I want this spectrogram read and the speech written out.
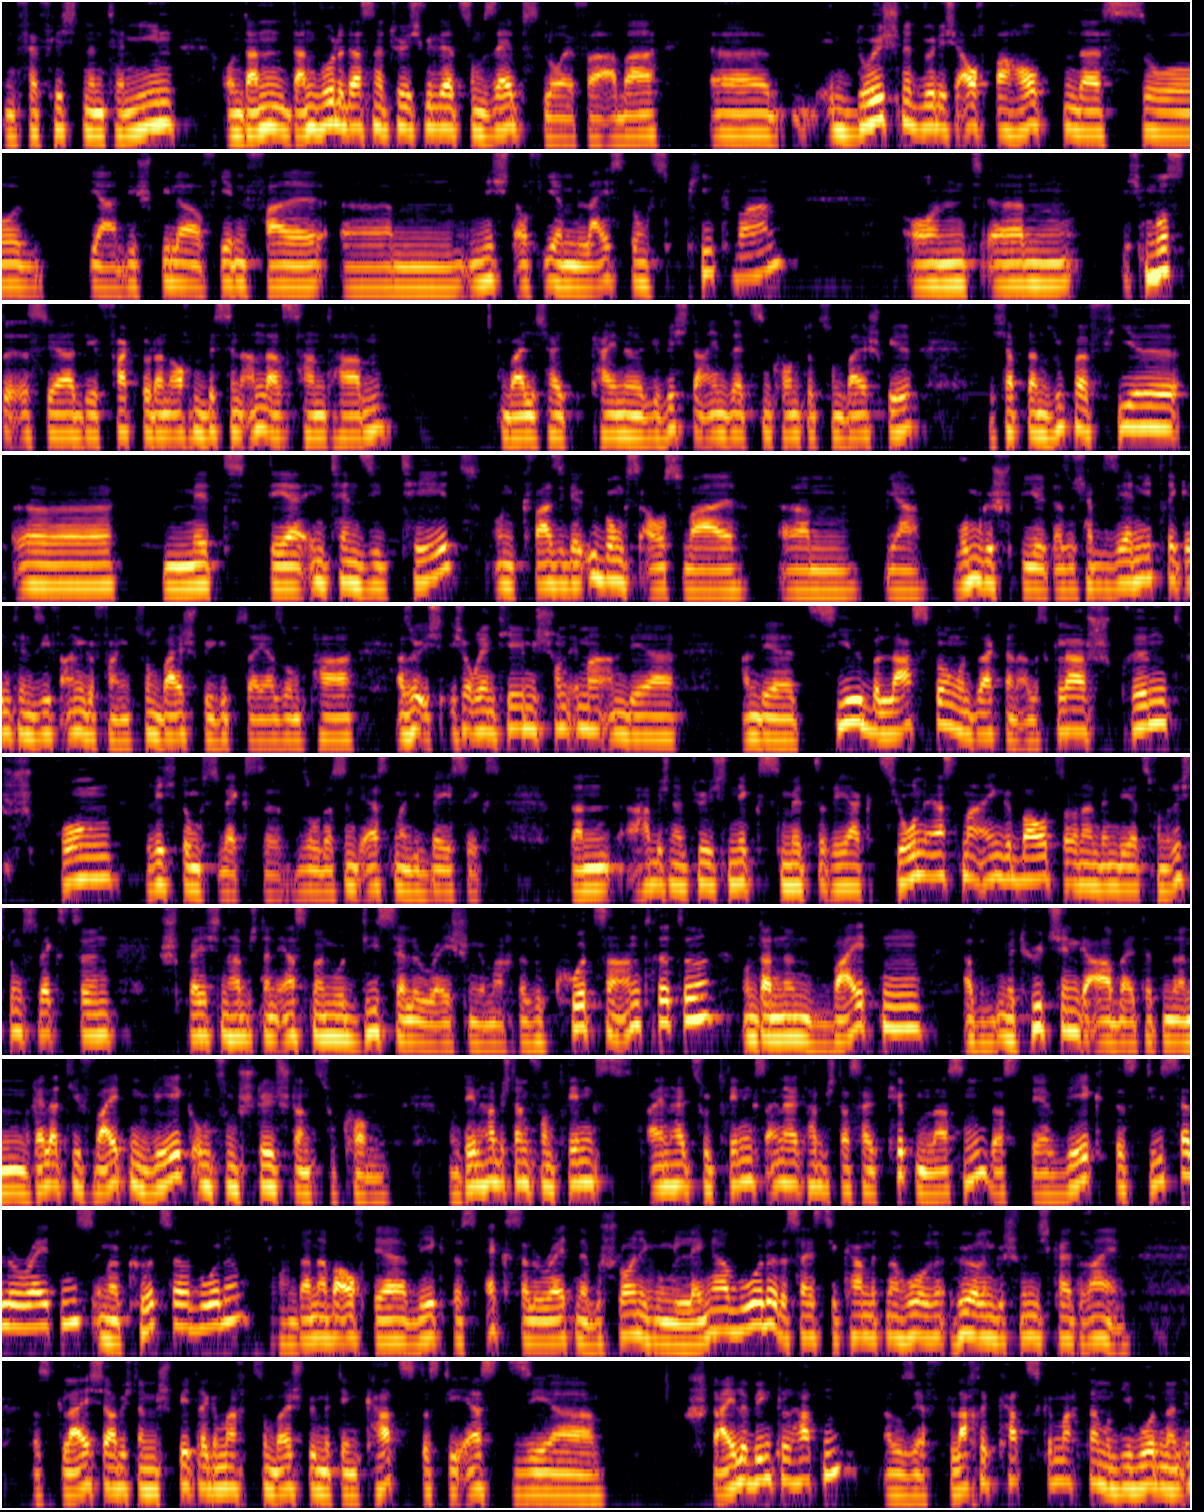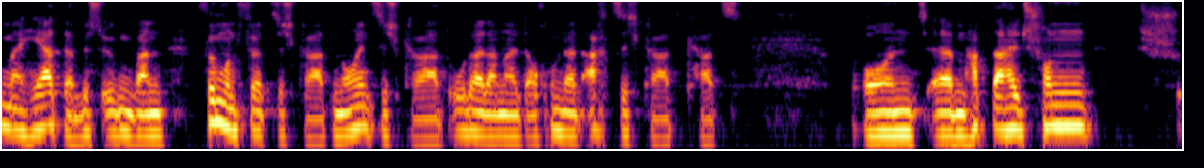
einen verpflichtenden Termin und dann, dann wurde das natürlich wieder zum Selbstläufer. Aber äh, im Durchschnitt würde ich auch behaupten, dass so ja, die Spieler auf jeden Fall ähm, nicht auf ihrem Leistungspeak waren. Und ähm, ich musste es ja de facto dann auch ein bisschen anders handhaben, weil ich halt keine Gewichte einsetzen konnte zum Beispiel. Ich habe dann super viel äh, mit der Intensität und quasi der Übungsauswahl ähm, ja, rumgespielt. Also ich habe sehr niedrig intensiv angefangen. Zum Beispiel gibt es da ja so ein paar, also ich, ich orientiere mich schon immer an der, an der Zielbelastung und sage dann alles klar, Sprint, Sprung, Richtungswechsel. So, das sind erstmal die Basics. Dann habe ich natürlich nichts mit Reaktion erstmal eingebaut, sondern wenn wir jetzt von Richtungswechseln sprechen, habe ich dann erstmal nur Deceleration gemacht. Also kurze Antritte und dann einen weiten, also mit Hütchen gearbeitet und dann einen relativ weiten Weg, um zum Stillstand zu kommen. Und den habe ich dann von Trainingseinheit zu Trainingseinheit habe ich das halt kippen lassen, dass der Weg des Deceleratens immer kürzer wurde und dann aber auch der Weg des Acceleraten, der Beschleunigung länger wurde. Das heißt, sie kam mit einer höheren Geschwindigkeit rein. Das gleiche habe ich dann später gemacht, zum Beispiel mit den Cuts, dass die erst sehr steile Winkel hatten, also sehr flache Cuts gemacht haben und die wurden dann immer härter, bis irgendwann 45 Grad, 90 Grad oder dann halt auch 180 Grad Cuts. Und ähm, habe da halt schon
